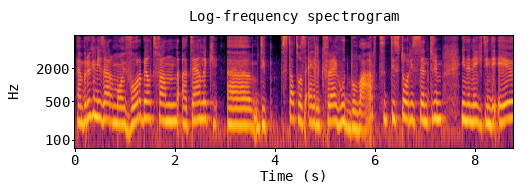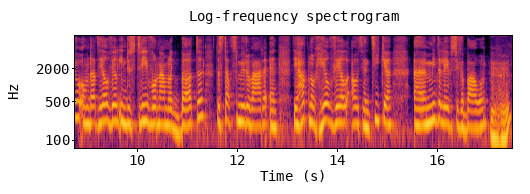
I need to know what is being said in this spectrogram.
En Bruggen is daar een mooi voorbeeld van. Uiteindelijk, uh, die stad was eigenlijk vrij goed bewaard, het historisch centrum in de 19e eeuw, omdat heel veel industrie voornamelijk buiten de stadsmuren waren. En die had nog heel veel authentieke uh, middeleeuwse gebouwen. Mm -hmm.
